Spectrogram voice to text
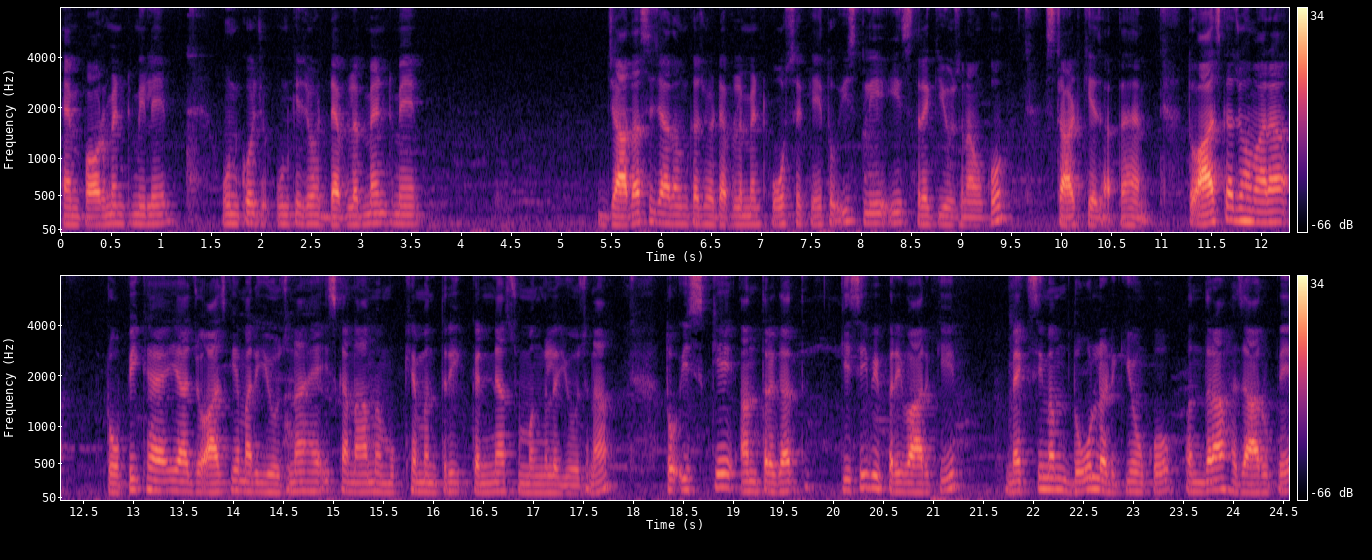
एम्पावरमेंट मिले, उनको जो, उनके जो है डेवलपमेंट में ज़्यादा से ज़्यादा उनका जो है डेवलपमेंट हो सके तो इसलिए इस तरह की योजनाओं को स्टार्ट किया जाता है। तो आज का जो हमारा टॉपिक है या जो आज की हमारी योजना है, इसका नाम है मुख्यमंत्री कन्या सुमंगल योजना। तो इसके अंतर्गत किसी भी परिवार की मैक्सिमम दो लड़कियों को पंद्रह हज़ार रुपये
